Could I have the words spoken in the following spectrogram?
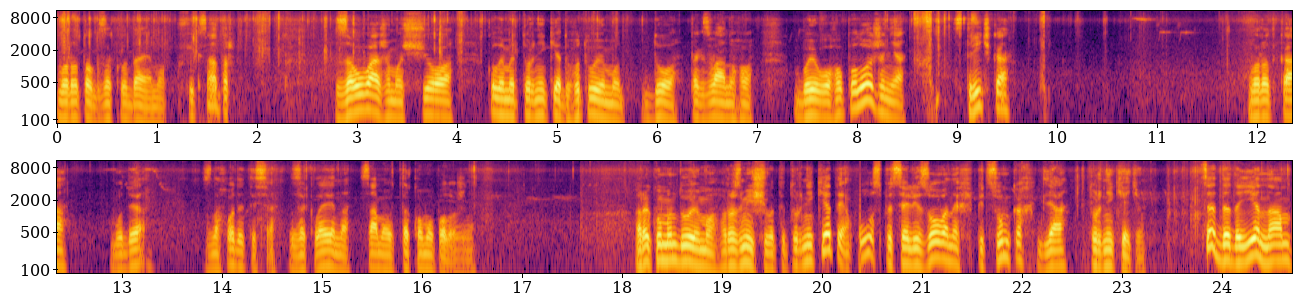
Вороток закладаємо у фіксатор. Зауважимо, що коли ми турнікет готуємо до так званого бойового положення, стрічка воротка буде знаходитися заклеєна саме в такому положенні. Рекомендуємо розміщувати турнікети у спеціалізованих підсумках для турнікетів. Це додає нам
